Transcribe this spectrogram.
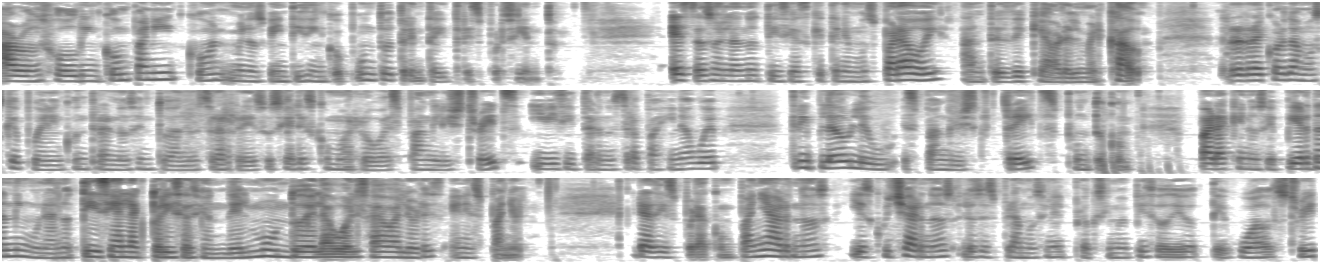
Aaron's Holding Company con menos 25.33%. Estas son las noticias que tenemos para hoy antes de que abra el mercado. Recordamos que pueden encontrarnos en todas nuestras redes sociales como arroba Spanglish y visitar nuestra página web www.spanglishtrades.com para que no se pierdan ninguna noticia en la actualización del mundo de la bolsa de valores en español. Gracias por acompañarnos y escucharnos. Los esperamos en el próximo episodio de Wall Street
